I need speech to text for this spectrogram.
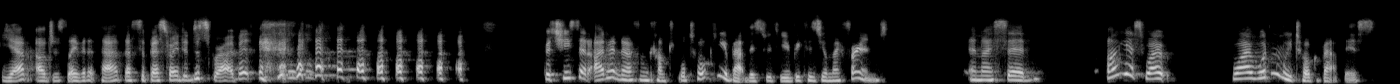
yeah, I'll just leave it at that. That's the best way to describe it. but she said, I don't know if I'm comfortable talking about this with you because you're my friend. And I said, Oh, yes, why why wouldn't we talk about this?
